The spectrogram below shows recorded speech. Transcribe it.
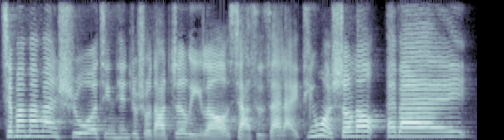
钱爸慢慢说，今天就说到这里喽，下次再来听我说喽，拜拜。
